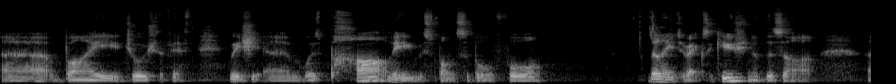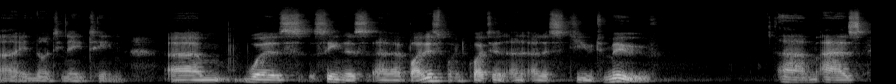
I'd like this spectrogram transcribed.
by George V, which um, was partly responsible for the later execution of the Tsar in 1918. Um, was seen as, by this point, quite an, an astute move, um, as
